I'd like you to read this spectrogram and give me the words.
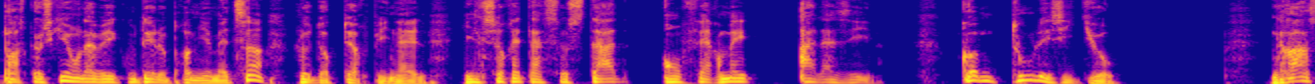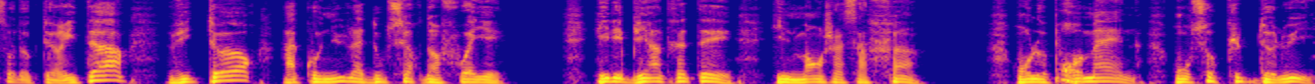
Parce que si on avait écouté le premier médecin, le docteur Pinel, il serait à ce stade enfermé à l'asile, comme tous les idiots. Grâce au docteur Itard, Victor a connu la douceur d'un foyer. Il est bien traité, il mange à sa faim. On le promène, on s'occupe de lui.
